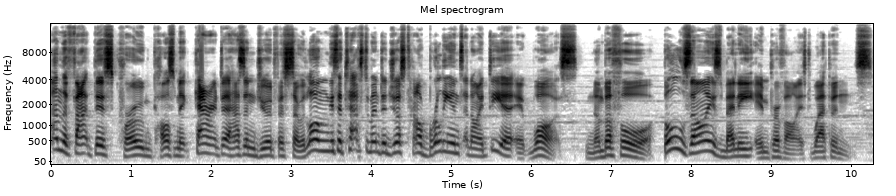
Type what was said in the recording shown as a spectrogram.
and the fact this chrome cosmic character has endured for so long is a testament to just how brilliant an idea it was. Number 4. Bullseye's many improvised weapons.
